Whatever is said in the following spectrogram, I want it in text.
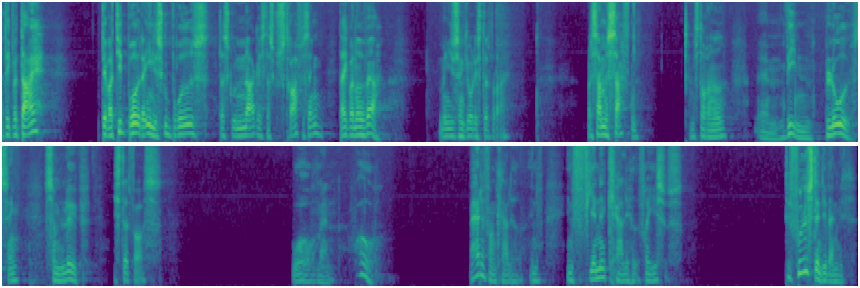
Og det ikke var dig. Det var dit brød, der egentlig skulle brydes, der skulle nakkes, der skulle straffes. Ikke? Der ikke var noget værd. Men Jesus han gjorde det i stedet for dig. Og det samme med saften. Den står dernede. Øhm, vinen, blodet, ikke? som løb i stedet for os. Wow, mand. Wow. Hvad er det for en kærlighed? En, en fjendekærlighed fra Jesus. Det er fuldstændig vanvittigt.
